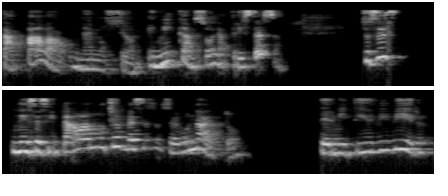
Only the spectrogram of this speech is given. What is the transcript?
tapaba una emoción. En mi caso, la tristeza. Entonces, necesitaba muchas veces hacer un alto permitir vivir,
